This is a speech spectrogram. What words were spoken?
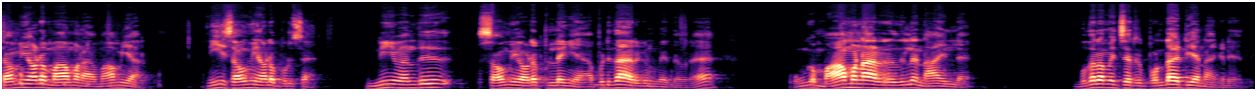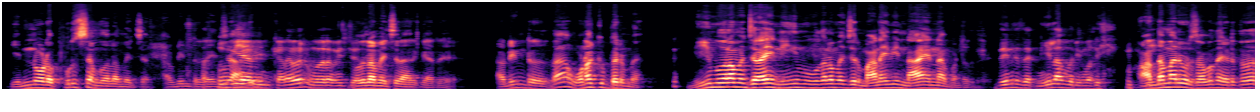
சௌமியாவோட மாமனார் மாமியார் நீ சௌமியாவோட புருஷன் நீ வந்து சௌமியாவோட பிள்ளைங்க அப்படி தான் இருக்கணுமே தவிர உங்கள் மாமனார் இதில் நான் இல்லை. முதலமைச்சர் பொண்டாட்டியா நான் கிடையாது. என்னோட புருஷன் முதலமைச்சர் அப்படின்ற கணவர் முதலமைச்சர். முதலமைச்சராக இருக்காரு. அப்படின்றது தான் உனக்கு பெருமை. நீ முதலமைச்சராகி நீ முதலமைச்சர் மனைவி நான் என்ன பண்ணுறது என்ன சார் நீலாம்பரி மாதிரி. அந்த மாதிரி ஒரு சபதம் எடுத்ததா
